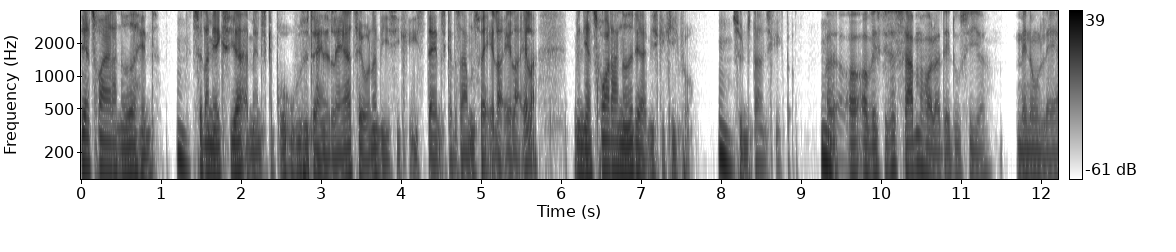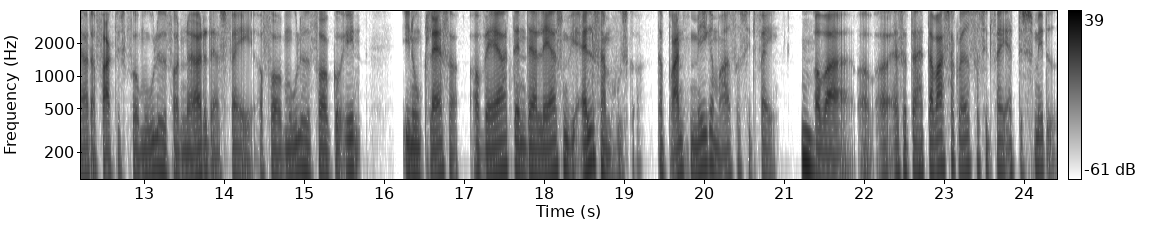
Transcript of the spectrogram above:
Der tror jeg, der er noget at hente. Mm. Selvom jeg ikke siger, at man skal bruge uddannede lærere til at undervise i, i dansk eller samfundsfag, eller, eller, eller. Men jeg tror, der er noget der, vi skal kigge på. Mm. Synes der, vi skal kigge på. Mm. Og, og, og hvis vi så sammenholder det, du siger, med nogle lærere, der faktisk får mulighed for at nørde deres fag, og får mulighed for at gå ind i nogle klasser og være den der lærer, som vi alle sammen husker, der brændte mega meget for sit fag. Mm. Og, var, og, og altså, der, der var så glad for sit fag, at det smittede.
